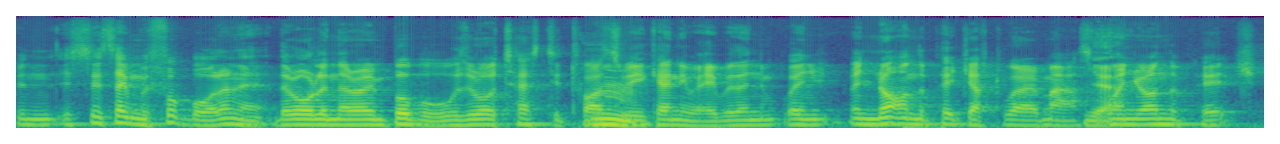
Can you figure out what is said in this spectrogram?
it's the same with football, isn't it? They're all in their own bubbles. They're all tested twice Mm. a week anyway. But then when, you, when you're not on the pitch, you have to wear a mask. Yeah. When you're on the pitch,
